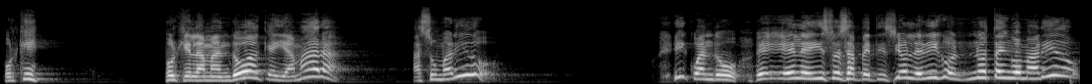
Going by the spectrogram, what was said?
¿Por qué? Porque la mandó a que llamara a su marido. Y cuando e, él le hizo esa petición, le dijo, no tengo marido.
